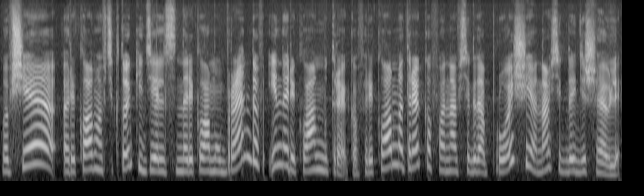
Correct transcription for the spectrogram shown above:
Вообще, реклама в ТикТоке делится на рекламу брендов и на рекламу треков. Реклама треков, она всегда проще, она всегда дешевле.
